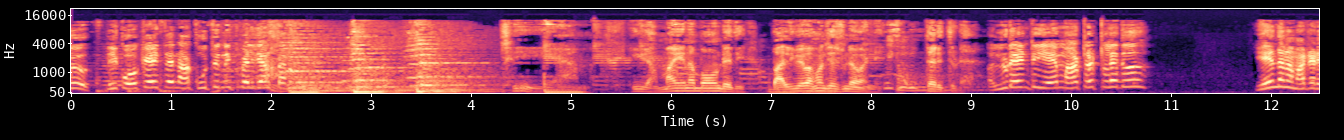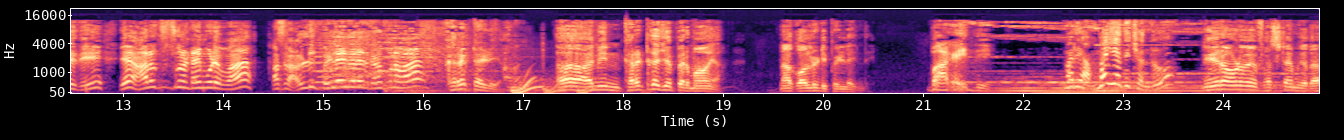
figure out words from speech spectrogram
అల్లుడు నీకు ఓకే అయితే నా కూతుర్నికి పెళ్ళి చేస్తాను. ఈ అమ్మాయి అయినా బాగుండేది. బాల్య వివాహం చేసి ఉండేవాడిని దరిద్రుడా. అల్లుడేంటి ఏం మాట్లాడట్లేదు? ఏందన్నా మాట్లాడేది? ఏ ఆలోచించుకున్న టైం కూడా ఇవ్వా? అసలు అల్లుడికి పెళ్ళి అయిందో లేదు కనుక్కున్నావా? Correct idea. ఐ మీన్ కరెక్ట్గా చెప్పారు మామయ్య నాకు ఆల్రెడీ పెళ్ళైంది బాగైంది. మరి అమ్మాయి ఏది చందు? నేను రావడమే ఫస్ట్ టైం కదా.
